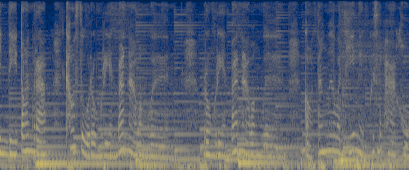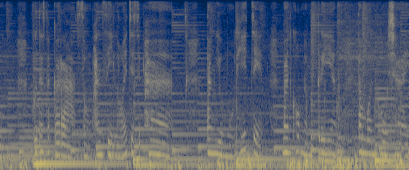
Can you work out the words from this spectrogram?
ยินดีต้อนรับเข้าสู่โรงเรียนบ้านนาวังเวิร์นโรงเรียนบ้านนาวังเวิร์นก่อตั้งเมื่อวันที่ 1 พฤษภาคม พุทธศักราช 2475 ตั้งอยู่หมู่ที่ 7 บ้านโคกน้ำเกลี้ยง ตำบลโพชัย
